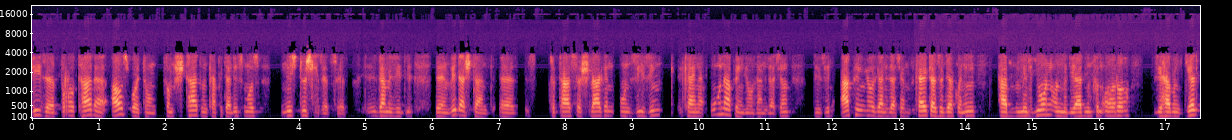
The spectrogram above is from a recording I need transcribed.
diese brutale Ausbeutung vom Staat und Kapitalismus nicht durchgesetzt wird. Damit sie den Widerstand äh, total zerschlagen und sie sind keine unabhängige Organisation, sie sind abhängige Organisationen. Caritas und Diakonie haben Millionen und Milliarden von Euro Sie haben Geld,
